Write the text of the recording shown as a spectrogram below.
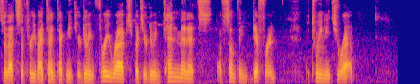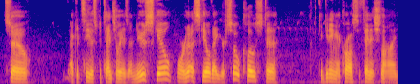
So that's the 3 by 10 technique. You're doing 3 reps, but you're doing 10 minutes of something different between each rep. So I could see this potentially as a new skill or a skill that you're so close to to getting across the finish line.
